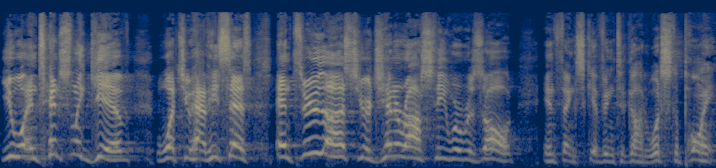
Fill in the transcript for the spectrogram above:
you will intentionally give what you have. He says and through us your generosity will result in thanksgiving to god. What's the point?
